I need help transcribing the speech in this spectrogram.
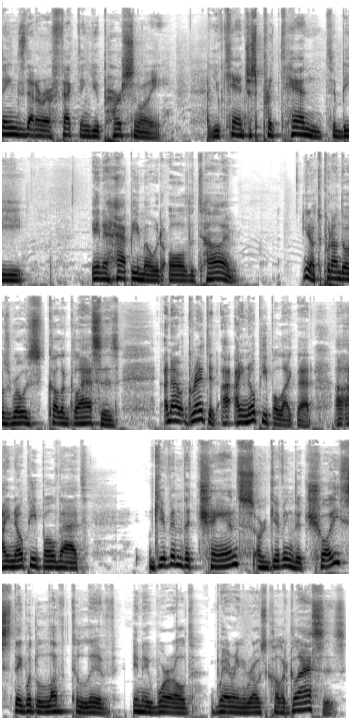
things that are affecting you personally. You can't just pretend to be in a happy mode all the time. You know, to put on those rose colored glasses. And now, granted, I, I know people like that. Uh, I know people that, given the chance or giving the choice, they would love to live in a world wearing rose colored glasses.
